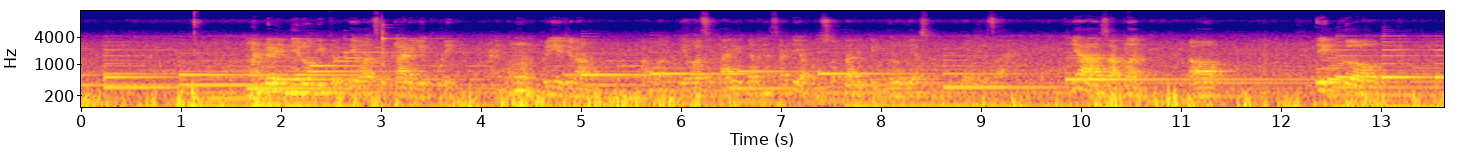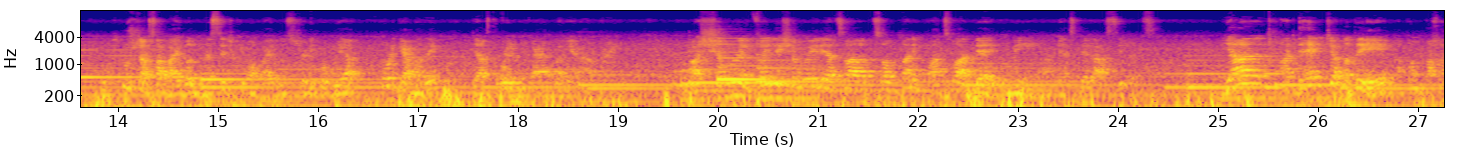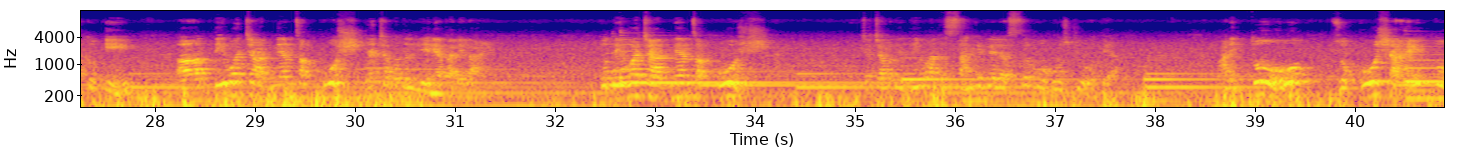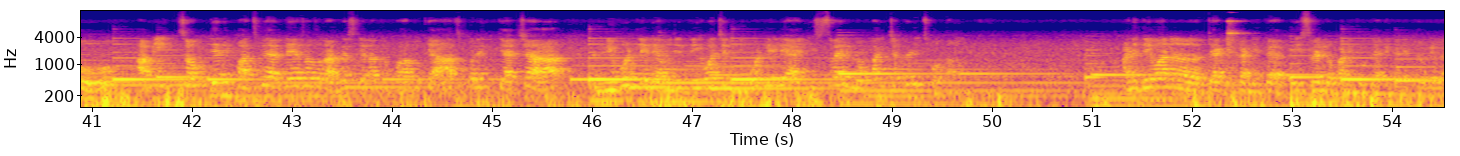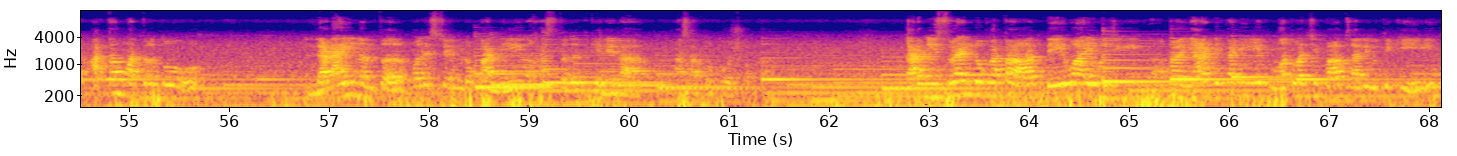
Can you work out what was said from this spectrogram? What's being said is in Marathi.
मंडळी निरोगी तर देवाचं कार्य पुढे. आणि म्हणून प्रियजना आपण देवाचं कार्य करण्यासाठी आपण स्वतः देखील निरोगी असणं गरजेचं आहे. या आज आपण एक उत्कृष्ट असा बायबल मेसेज किंवा बायबल स्टडी बघूया. थोडक्यामध्ये जास्त वेळ मी काय आपला घेणार नाही. अं, पहिले शमुएल याचा चौथा आणि पाचवा अध्याय तुम्ही अभ्यासलेला असतीलच. या अध्यायांच्या मध्ये आपण पाहतो की देवाच्या आज्ञांचा कोश याच्याबद्दल लिहिण्यात आलेला आहे. तो देवाच्या आज्ञांचा कोश ज्याच्यामध्ये देवानं सांगितलेल्या सर्व गोष्टी होत्या. आणि तो जो कोश आहे तो आम्ही चौथ्या आणि पाचव्या अध्यायाचा जर अभ्यास केला तर पाहतो की आजपर्यंत त्याच्या निवडलेल्या म्हणजे देवाच्या निवडलेल्या इस्रायल लोकांच्याकडेच होता. आणि देवानं त्या ठिकाणी त्या इस्रायल लोकांनी तो त्या ठिकाणी ठेवलेला. आता मात्र तो लढाईनंतर पॅलेस्टाईन लोकांनी हस्तगत केलेला असा तो कोश होता. कारण इस्रायल लोक आता देवाऐवजी आता या ठिकाणी एक महत्वाची बाब झाली होती की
